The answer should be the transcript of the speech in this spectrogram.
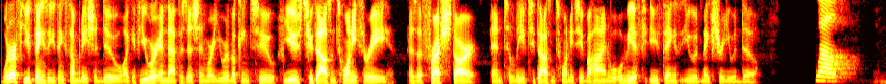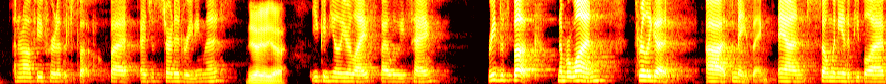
What are a few things that you think somebody should do? Like if you were in that position where you were looking to use 2023 as a fresh start and to leave 2022 behind what would be a few things that you would make sure you would do? Well i don't know if you've heard of this book but i just started reading this. Yeah yeah yeah. You can heal your life by louise hay read this book. Number one, it's really good. Uh, it's amazing. And so many of the people I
